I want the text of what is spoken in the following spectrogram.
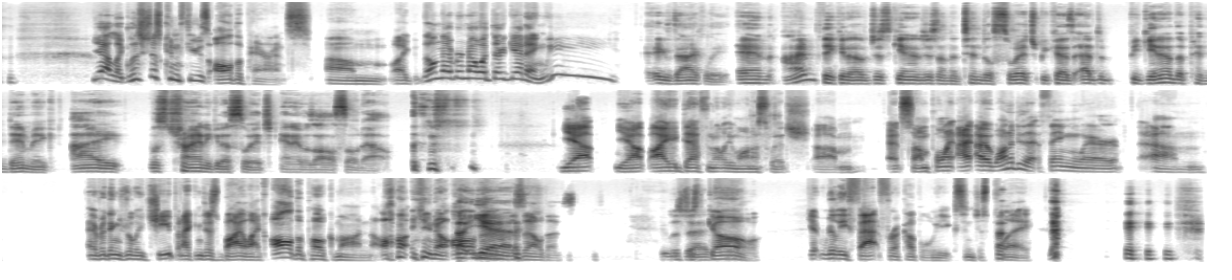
Yeah, like let's just confuse all the parents. Um, like they'll never know what they're getting. Whee! exactly. And I'm thinking of just getting just a Nintendo Switch because at the beginning of the pandemic, I was trying to get a Switch and it was all sold out. Yep, yep. I definitely want to switch. Um, at some point, I I want to do that thing where um everything's really cheap and I can just buy like all the Pokemon, all you know, Uh, all the yeah, the Zeldas. Let's just go. Get really fat for a couple weeks and just Uh, play.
